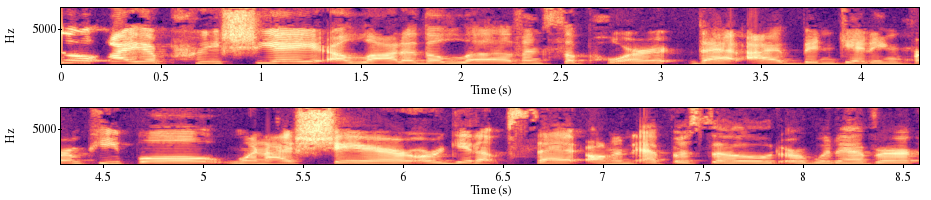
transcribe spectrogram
though I appreciate a lot of the love and support that I've been getting from people when I share or get upset on an episode or whatever,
